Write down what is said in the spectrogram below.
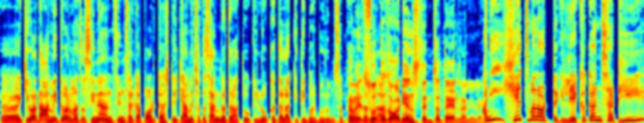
किंवा आता अमित वर्माचं सिने अनसीन सारखा पॉडकास्ट आहे की आम्ही स्वतः सांगत राहतो की लोक त्याला किती भरभरून सपोर्ट म्हणजे स्वतःचा ऑडियन्स त्यांचा तयार झालेला आहे. आणि हेच मला वाटतं की लेखकांसाठी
